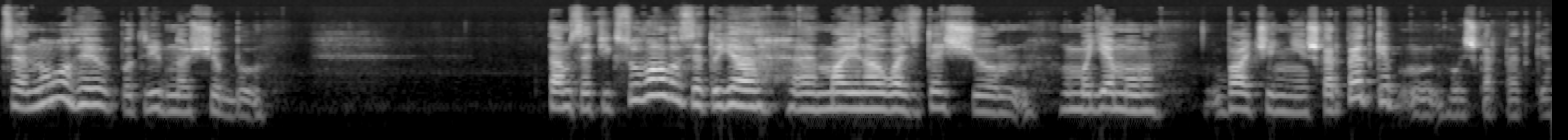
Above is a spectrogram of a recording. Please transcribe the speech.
це ноги, потрібно, щоб там все фіксувалося, то я е, маю на увазі те, що в моєму баченні шкарпетки, ой, шкарпетки,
